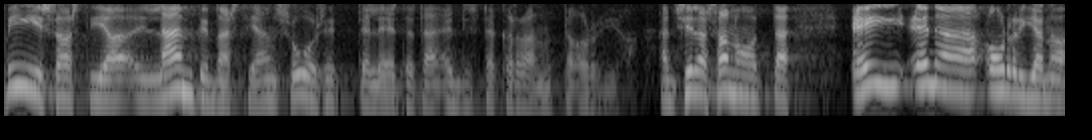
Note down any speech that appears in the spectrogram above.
viisaasti ja lämpimästi hän suosittelee tätä entistä karannutta orjaa. Hän sillä sanoo, että ei enää orjana,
